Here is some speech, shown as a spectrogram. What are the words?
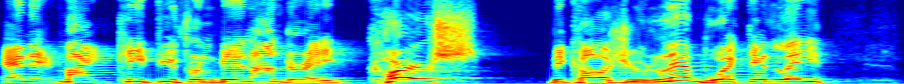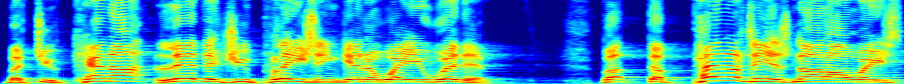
and it might keep you from being under a curse because you live wickedly, but you cannot live as you please and get away with it. But the penalty is not always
